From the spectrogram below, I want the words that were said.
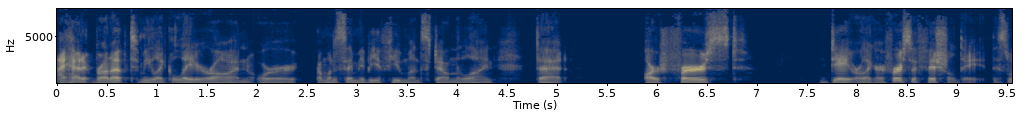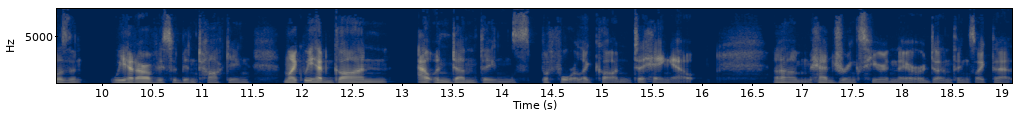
I had it brought up to me like later on, or I want to say maybe a few months down the line, that our first date or like our first official date, this wasn't we had obviously been talking like we had gone out and done things before, like gone to hang out, um, had drinks here and there or done things like that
